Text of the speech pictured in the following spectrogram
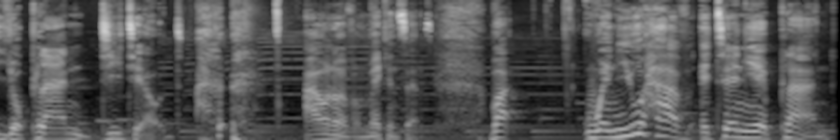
your plan detailed? I don't know if I'm making sense. But when you have a 10 year plan,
